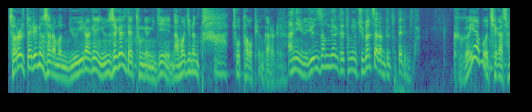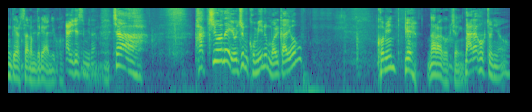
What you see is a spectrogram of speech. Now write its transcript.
저를 때리는 사람은 유일하게 윤석열 대통령이지 나머지는 다 좋다고 평가를 해요. 아니 윤석열 대통령 주변 사람들도 때립니다. 그거야 뭐 제가 상대할 사람들이 아니고. 알겠습니다. 음. 자, 박지원의 요즘 고민은 뭘까요? 고민? 네. 나라 걱정입니다. 나라 걱정이요.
